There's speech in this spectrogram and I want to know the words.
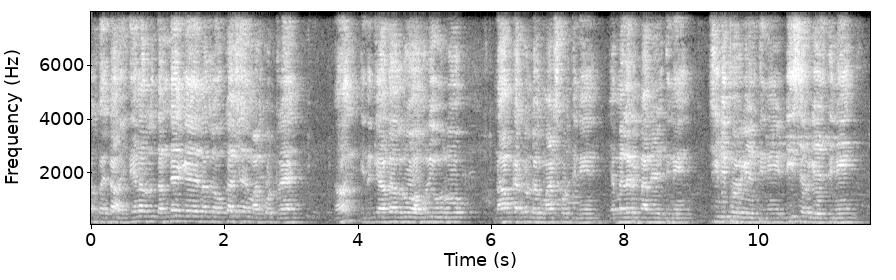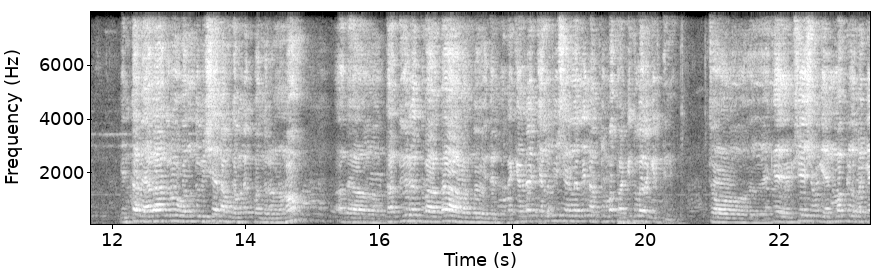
ಅರ್ಥ ಆಯ್ತಾ ಇದೇನಾದ್ರೂ ದಂಧೆಗೆ ಏನಾದರೂ ಅವಕಾಶ ಮಾಡಿಕೊಟ್ರೆ ಇದಕ್ಕೆ ಯಾವ್ದಾದ್ರು ಅವ್ರು ಇವರು ನಾನು ಕರ್ಕೊಂಡೋಗಿ ಮಾಡಿಸ್ಕೊಡ್ತೀನಿ ಎಂ ಎಲ್ ಎರ್ಗೆ ನಾನು ಹೇಳ್ತೀನಿ ಸಿ ಡಿ ಪಿ ಅವ್ರಿಗೆ ಹೇಳ್ತೀನಿ ಡಿ ಸಿ ಅವ್ರಿಗೆ ಹೇಳ್ತೀನಿ ಇಂಥದ್ದು ಯಾರಾದರೂ ಒಂದು ವಿಷಯ ನಾವು ಗಮನಕ್ಕೆ ಬಂದ್ರು ಅದು ತದ್ವಿರುದ್ಧವಾದ ಒಂದು ಇದಿರ್ತದೆ. ಯಾಕೆಂದ್ರೆ ಕೆಲವು ವಿಷಯಗಳಲ್ಲಿ ನಾನು ತುಂಬಾ ಪರ್ಟಿಕ್ಯುಲರ್ ಆಗಿರ್ತೀನಿ ಸೊ ಯಾಕೆ ವಿಶೇಷವಾಗಿ ಹೆಣ್ಮಕ್ಳ ಬಗ್ಗೆ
